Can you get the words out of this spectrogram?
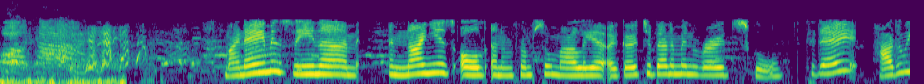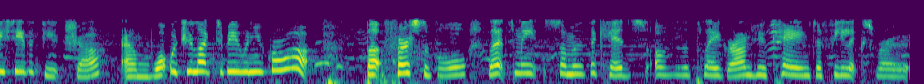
Podcast. My name is Zena. I'm, I'm nine years old and I'm from Somalia. I go to Benjamin Road School. Today, how do we see the future and what would you like to be when you grow up? But first of all, let's meet some of the kids of the playground who came to Felix Road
